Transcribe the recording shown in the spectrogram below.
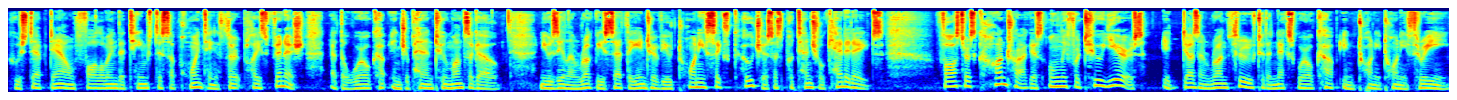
who stepped down following the team's disappointing third-place finish at the World Cup in Japan two months ago. New Zealand Rugby said they interviewed 26 coaches as potential candidates. Foster's contract is only for two years. It doesn't run through to the next World Cup in 2023.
